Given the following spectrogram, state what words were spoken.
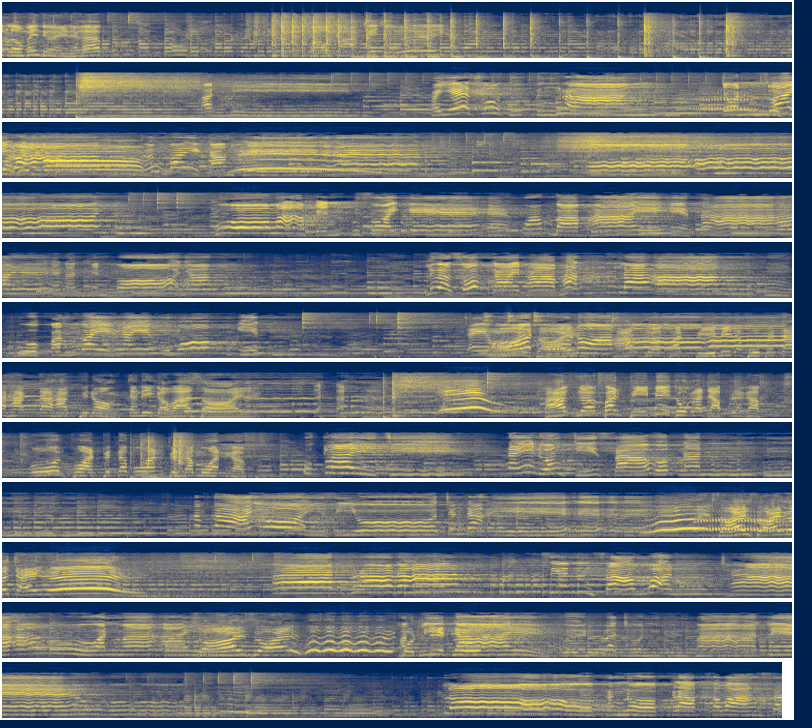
รื่องเราไม่เหนื่อยนะครับแต่เป่าปากเฉยอันนี้พระเยซูถูกตึงราง จนไม่ว่างถึงไม่กางเขนโอ้ยผู้มาเป็นผู้ซอยแก่ควา มบาปหายตายนั่นเป็นบ่อยัง เลือดสมกายผ่าพันลางถูกฝังไว้ในอุโมงค์มิดใจหัวยซอยหางเครื่องพันปีมีต่ภูเป็นตาหักตาหักพี่น้อง จังนี่ก็ว่าซอยหางเครื่องพันปีมีทุกระดับนะครับ โอ้ยพอดเป็นตะมวนเป็นตะมวนครับ ดวงจีตสาวกนั้น น้ำตาย้อยสิอยู่จังได้ซอยซอยด้วยใจเด้อผ่านคราวนั้นสิ้นสามวันเช้าวันใหมาซอยซอยผักลีดได้ฝืนประชนขึ้นมาแล้ว สว่างใส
